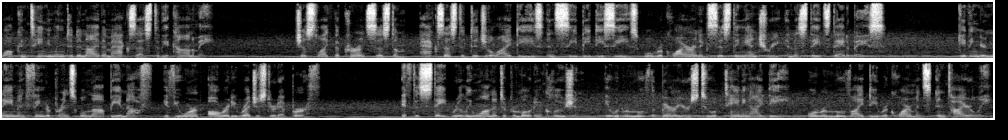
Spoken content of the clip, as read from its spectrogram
while continuing to deny them access to the economy. Just like the current system, access to digital IDs and CBDCs will require an existing entry in the state's database. giving your name and fingerprints will not be enough if you weren't already registered at birth. If the state really wanted to promote inclusion, it would remove the barriers to obtaining ID or remove ID requirements entirely.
